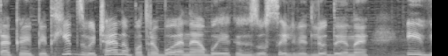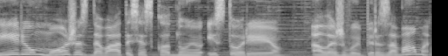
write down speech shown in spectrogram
Такий підхід, звичайно, потребує неабияких зусиль від людини, і вірю, може здаватися складною історією. Але ж вибір за вами.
